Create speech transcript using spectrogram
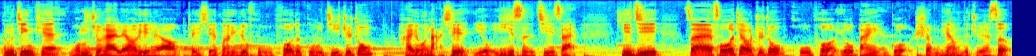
那么今天我们就来聊一聊这些关于琥珀的古籍之中还有哪些有意思的记载。以及在佛教之中，琥珀又扮演过什么样的角色？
